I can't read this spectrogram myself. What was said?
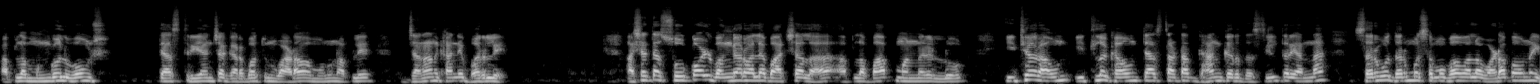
आपला मंगोल वंश त्या स्त्रियांच्या गर्भातून वाढावा म्हणून आपले जनानखाने भरले. अशा त्या सो कॉल्ड बंगारवाल्या बादशाला आपला बाप मानणारे लोक इथे राहून इथलं खाऊन त्याच ताटात घाण करत असतील तर यांना सर्व धर्म समभावाला वडापाव नाही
